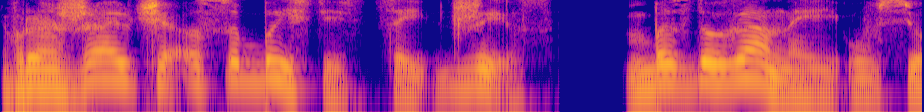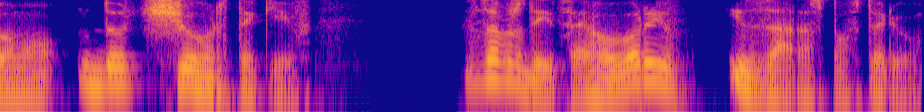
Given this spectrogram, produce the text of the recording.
Вражаюча особистість цей Дживс, бездоганний у всьому до чортиків. Завжди це говорив і зараз повторю.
